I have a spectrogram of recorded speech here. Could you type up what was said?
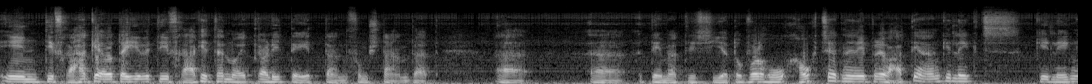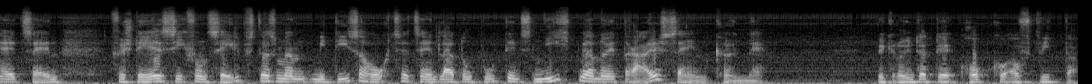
in die Frage oder hier die Frage der Neutralität dann vom Standard äh, äh, thematisiert. Obwohl Hoch Hochzeiten eine private Angelegenheit seien, verstehe es sich von selbst, dass man mit dieser Hochzeitseinladung Putins nicht mehr neutral sein könne, begründete Hopko auf Twitter.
